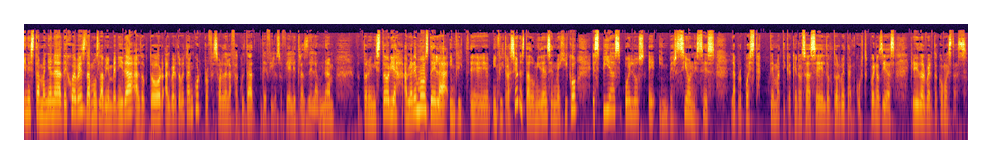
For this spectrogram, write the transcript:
Y en esta mañana de jueves damos la bienvenida al doctor Alberto Betancourt, profesor de la Facultad de Filosofía y Letras de la UNAM, doctor en Historia. Hablaremos de la eh, infiltración estadounidense en México, espías, vuelos e inversiones. Es la propuesta temática que nos hace el doctor Betancourt. Buenos días, querido Alberto, ¿cómo estás?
